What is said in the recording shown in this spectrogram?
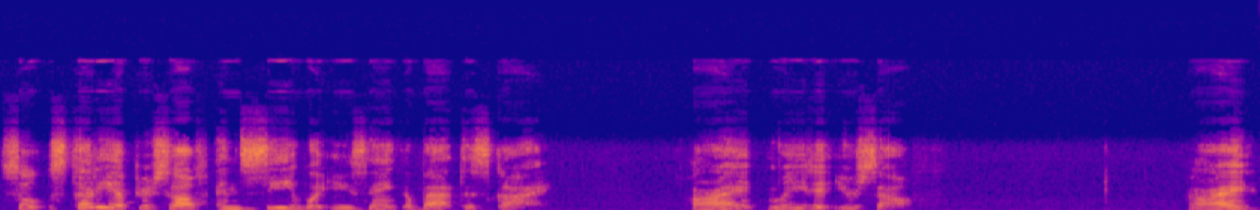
So study up yourself and see what you think about this guy. All right? Read it yourself. All right?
